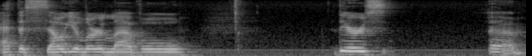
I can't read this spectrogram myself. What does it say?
at the cellular level there's um,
